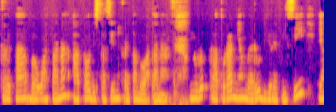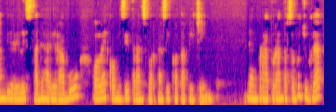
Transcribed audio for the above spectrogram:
kereta bawah tanah atau di stasiun kereta bawah tanah. Menurut peraturan yang baru direvisi yang dirilis pada hari Rabu oleh Komisi Transportasi Kota Beijing. Dan peraturan tersebut juga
